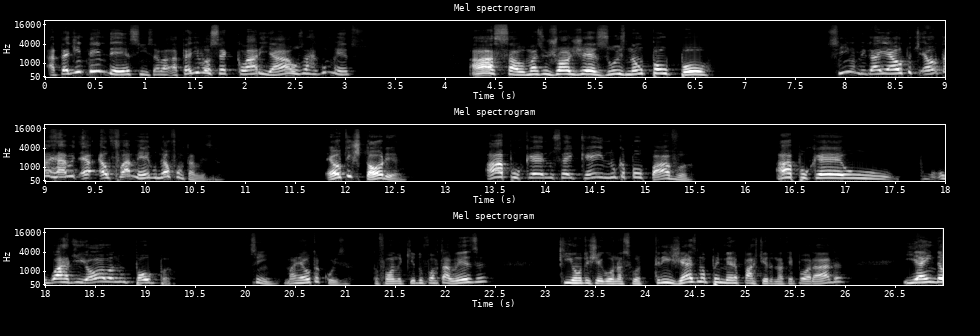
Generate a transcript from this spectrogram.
Até de entender, assim, sabe? Até de você clarear os argumentos. Ah, Saulo, mas o Jorge Jesus não poupou. Sim, amigo, aí é, outro, é outra. É, é o Flamengo, não é o Fortaleza. É outra história. Ah, porque não sei quem nunca poupava. Ah, porque o, o Guardiola não poupa. Sim, mas é outra coisa. Tô falando aqui do Fortaleza, que ontem chegou na sua 31 partida na temporada e ainda,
